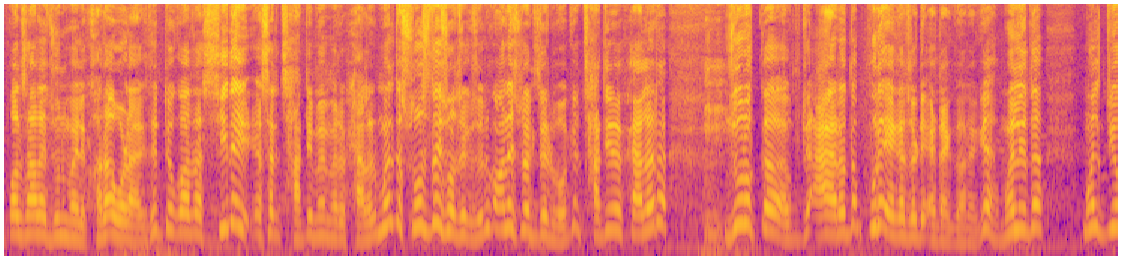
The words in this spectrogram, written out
पल्सालाई जुन मैले खदा ओढाएको थिएँ त्यो गर्दा सिधै यसरी छातीमा मेरो फ्यालेर मैले त सोच्दै सोचेको छु नि अनएक्सपेक्टेड भयो कि छातीमा फ्यालेर जुरुक्क आएर त पुरै एकैचोटि एट्याक गरेँ क्या। मैले त मैले त्यो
